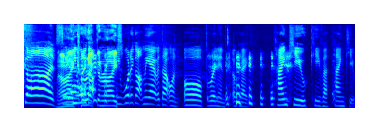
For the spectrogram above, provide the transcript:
God! All right, he would've correct got, and right. He would have got me out with that one. Oh, brilliant. Okay. thank you, Kiva. Thank you.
